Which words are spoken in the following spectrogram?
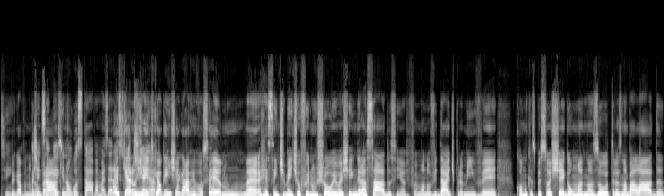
Sim. pegava no a meu gente braço. sabia que não gostava, mas era mas isso que, que era o tinha. jeito que alguém chegava em você. Não, né? Recentemente eu fui num show e eu achei engraçado, assim, foi uma novidade para mim ver como que as pessoas chegam umas nas outras na balada,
